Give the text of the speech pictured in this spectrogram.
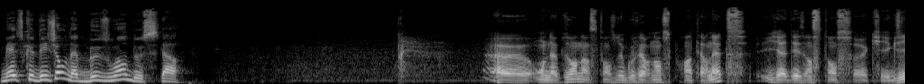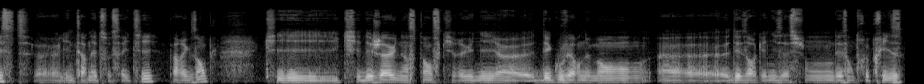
Mais est-ce que déjà on a besoin de cela? Euh, on a besoin d'instances de gouvernance pour Internet. Il y a des instances euh, qui existent, euh, l'Internet Society par exemple, qui, est déjà une instance qui réunit des gouvernements, des organisations, des entreprises,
